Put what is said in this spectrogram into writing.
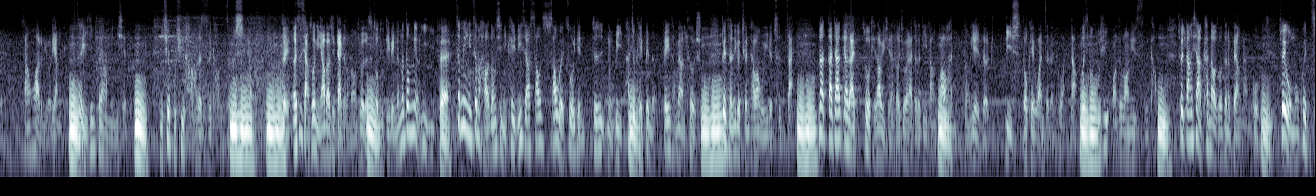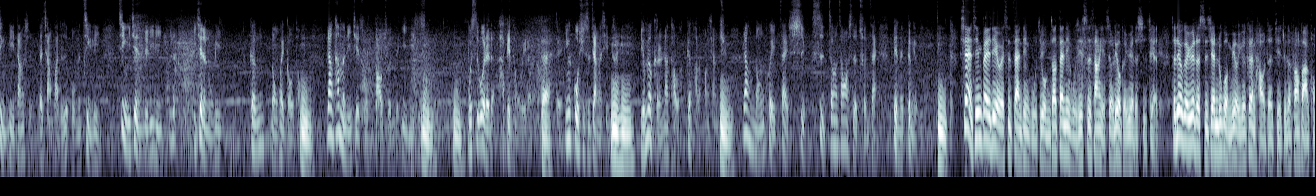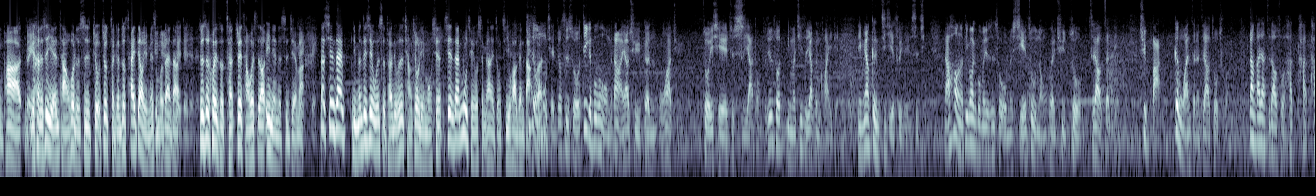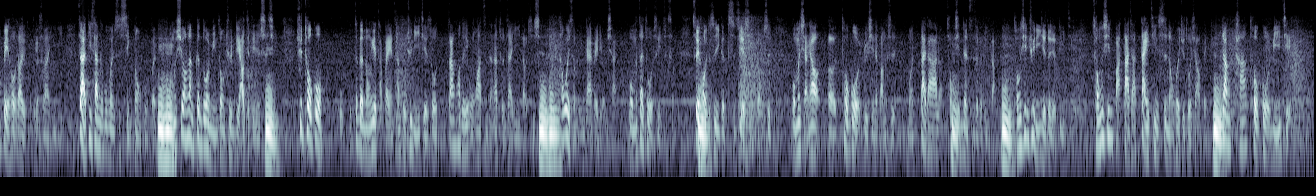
脏话的流量点，这已经非常明显。嗯，你却不去好好的思考怎么使用，嗯嗯对，而是想说你要不要去盖个什么东西，或者是做土地变更，那都没有意义。对，这明明这么好的东西，你可以，你只要稍稍微做一点，就是努力，它就可以变得非常非常特殊，变成一个全台湾唯一的存在。嗯哼，那大家要来做铁道旅行的时候，就会来这个地方，包含农业的。历史都可以完整的去玩到，为什么不去往这个方向去思考？嗯，所以当下看到的时候真的非常难过。嗯，所以我们会尽力，当时的想法就是我们尽力尽一件力力一件的努力跟农会沟通，嗯，让他们理解说保存的意义是什么。嗯，不是为了让它变成围楼。对对，因为过去是这样的形态。嗯有没有可能让它往更好的方向去，让农会在市市中央彰化市的存在变得更有意义？嗯，现在已经被列为是暂定古迹。我们知道暂定古迹事实上也是有六个月的时间。这六个月的时间，如果没有一个更好的解决的方法，恐怕也可能是延长，或者是就就整个就拆掉，也没什么太大。对对对。就是会长最长会是到一年的时间嘛。那现在你们这些文史团体或是抢救联盟，现现在目前有什么样的一种计划跟打算？其实我们目前就是说，第一个部分，我们当然要去跟文化局做一些就是施压动作，就是说你们其实要更快一点，你们要更积极的处理这件事情。然后呢，另外一个部分就是说，我们协助农会去做资料整理。去把更完整的资料做出来，让大家知道说它它它背后到底有什么样的意义。再来第三个部分是行动部分，我们希望让更多的民众去了解这件事情，去透过这个农业产百年仓库去理解说彰化这些文化资产它存在意义到底是什么，它为什么应该被留下来？我们在做的事情是什么？最后就是一个实际的行动，是我们想要呃透过旅行的方式，我们带大家重新认识这个地方，嗯，重新去理解这里的地景，重新把大家带进市农会去做消费，嗯，让他透过理解。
